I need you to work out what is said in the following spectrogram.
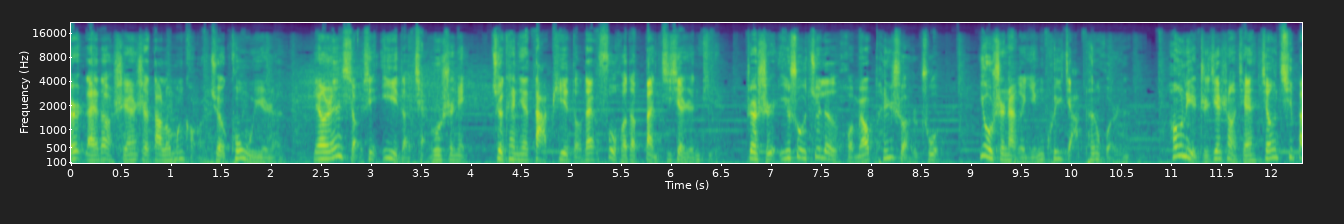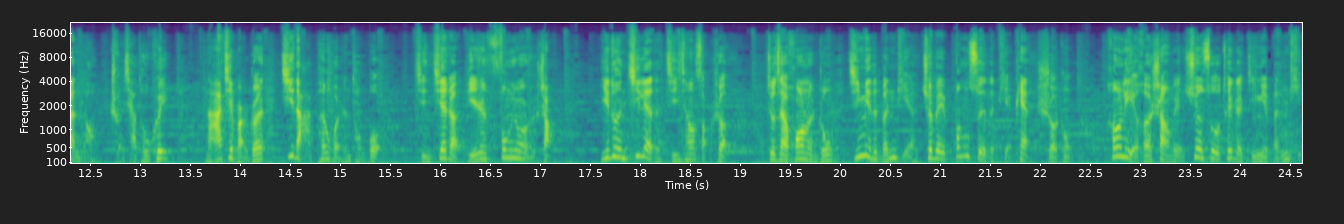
而来到实验室大楼门口，却空无一人。两人小心翼翼地潜入室内，却看见大批等待复活的半机械人体。这时，一束剧烈的火苗喷射而出，又是那个银盔甲喷火人。亨利直接上前将其绊倒，扯下头盔，拿起板砖击打喷火人头部。紧接着，敌人蜂拥而上，一顿激烈的机枪扫射。就在慌乱中，吉米的本体却被崩碎的铁片射中。亨利和上尉迅速推着吉米本体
